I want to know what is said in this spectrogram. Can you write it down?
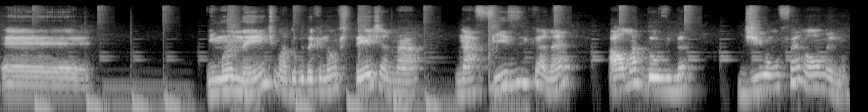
é, imanente, uma dúvida que não esteja na, na física, né? Há uma dúvida de um fenômeno.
